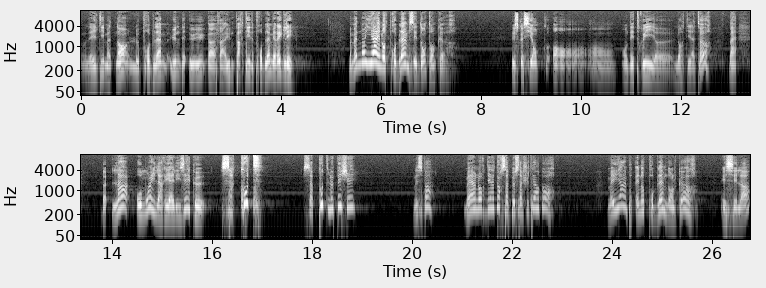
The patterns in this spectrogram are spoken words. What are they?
Vous avez dit maintenant, le problème, une, une partie du problème est réglée. Mais maintenant, il y a un autre problème, c'est dans ton cœur. puisque si on, détruit euh, l'ordinateur, ben, ben, là, au moins, il a réalisé que ça coûte, ça coûte le péché, n'est-ce pas? Mais un ordinateur, ça peut s'acheter encore. Mais il y a un, autre problème dans le cœur, et c'est là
